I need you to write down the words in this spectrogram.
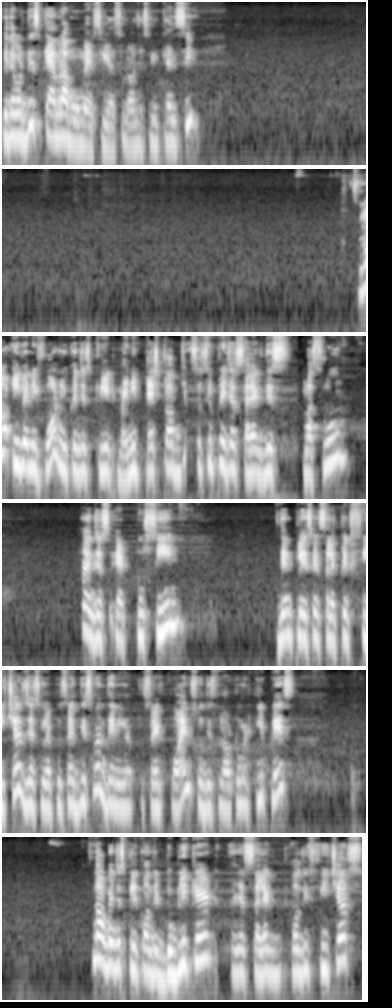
with our this camera movements here. So now just you can see. So now even if one you can just create many test objects. So simply just select this mushroom and just add to scene. Then place a selected feature. Just you have to select this one then you have to select point so this will automatically place. Now you can just click on the duplicate and just select all these features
